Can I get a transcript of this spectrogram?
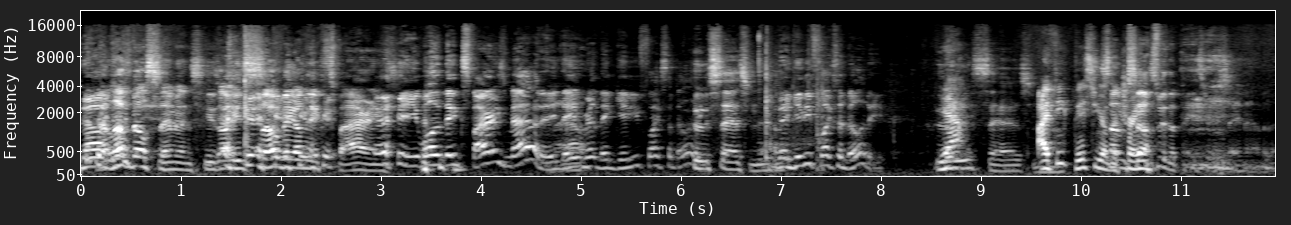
No, I love Bill Simmons. He's he's so big on the expiring. well, the expiring's matter. They, Wow. they they give you flexibility. Who says no? They give you flexibility. Who Yeah. says? I think this year the Some trade. tells me the Pacers say no to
